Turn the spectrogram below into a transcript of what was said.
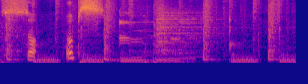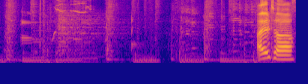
So. Ups. Alter.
